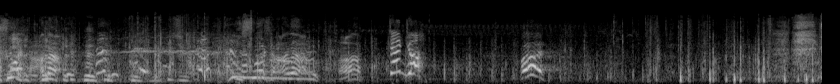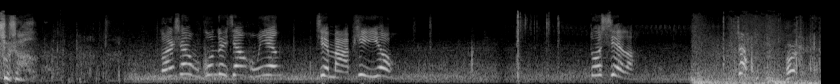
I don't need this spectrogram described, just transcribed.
说啥呢？你说啥呢？啊！站住！哎，住手！栾山武工队江红英借马屁一用，多谢了。站！哎。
